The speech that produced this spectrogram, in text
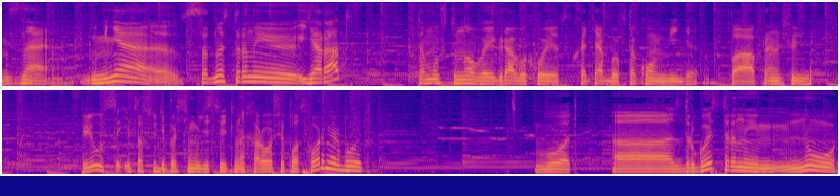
Не знаю. У меня, э, с одной стороны, я рад тому, что новая игра выходит хотя бы в таком виде по франшизе. Плюс это, судя по всему, действительно хороший платформер будет. Вот. А, с другой стороны, ну...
